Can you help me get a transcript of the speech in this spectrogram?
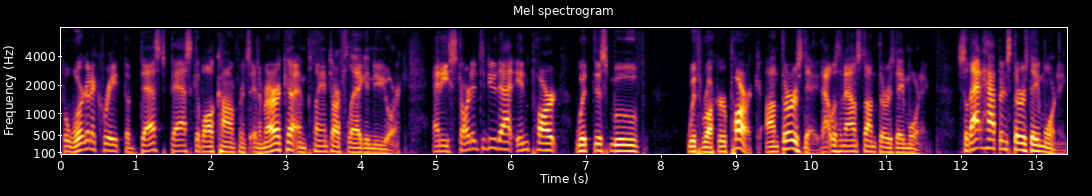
but we're going to create the best basketball conference in America and plant our flag in New York. And he started to do that in part with this move with Rucker Park on Thursday. That was announced on Thursday morning. So that happens Thursday morning.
